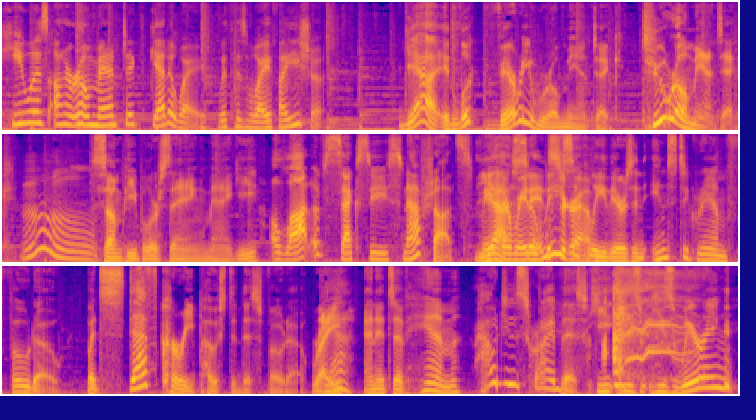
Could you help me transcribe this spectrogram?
He was on a romantic getaway with his wife Ayesha. Yeah, it looked very romantic. Too romantic. Hmm. Some people are saying, Maggie. A lot of sexy snapshots made yeah, their way so to Instagram. basically, there's an Instagram photo, but Steph Curry posted this photo, right? Yeah. And it's of him. How would you describe this? He, he's he's wearing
